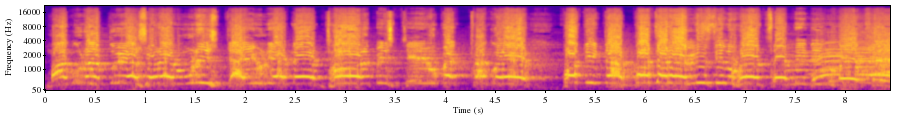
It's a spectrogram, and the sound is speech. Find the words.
মাগুরা দুই আসনের উনিশটা ইউনিয়নে ঝড় বৃষ্টি উপেক্ষা করে প্রতিটা বাজারে মিছিল হয়েছে, মিটিং হয়েছে।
